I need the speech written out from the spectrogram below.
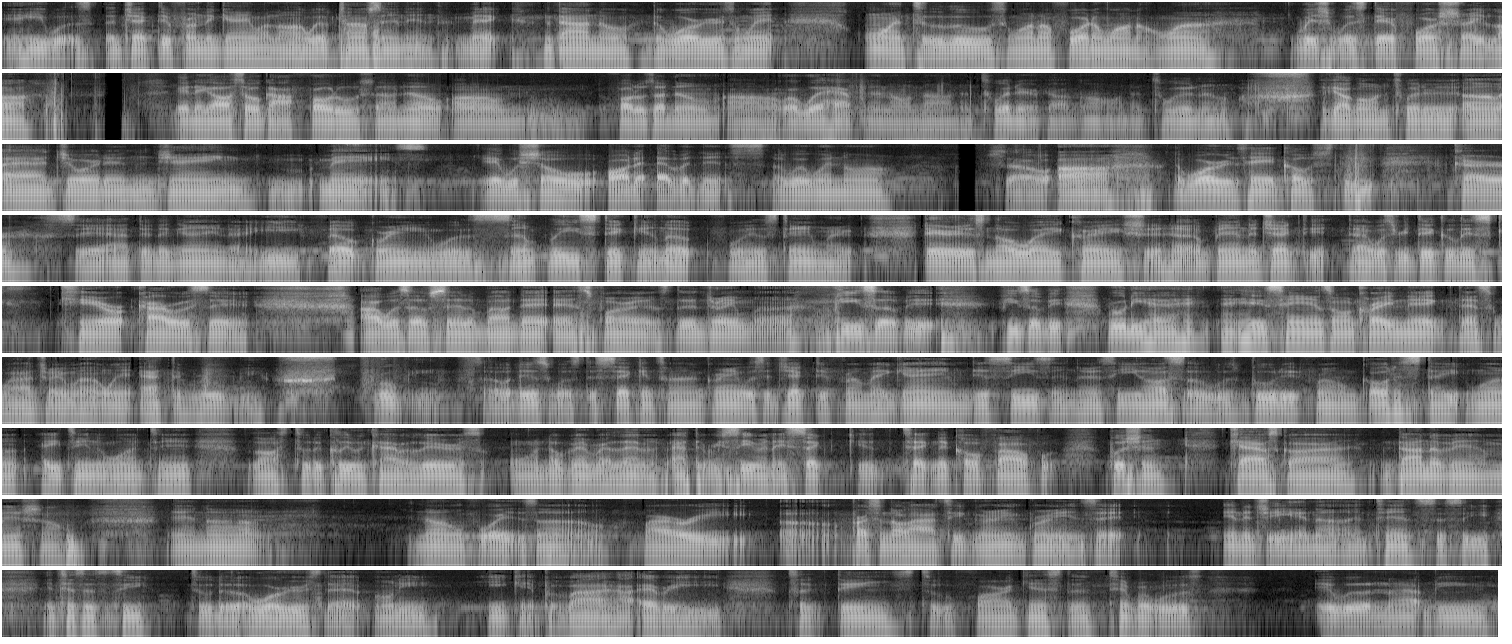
And he was ejected from the game along with Thompson and McDonald. The Warriors went on to lose 104 to 101, which was their fourth straight loss. And they also got photos of them um, photos of them uh, or what happened on uh, the Twitter. If y'all go on the Twitter, if y'all go on the Twitter, um, Jordan James Mays. It will show all the evidence of what went on. So, uh, the Warriors head coach Steve Kerr said after the game that he felt Green was simply sticking up for his teammate. There is no way Klay should have been ejected. That was ridiculous. Cairo said. I was upset about that as far as the Draymond uh, piece of it. Piece of it. Rudy had his hands on Klay neck. That's why Draymond went after Rudy. Rudy. So this was the second time Green was ejected from a game this season, as he also was booted from Golden State, one eighteen to one ten, lost to the Cleveland Cavaliers on November 11th after receiving a second technical foul for pushing Cavs guard Donovan Mitchell, and uh, known for his uh, fiery uh, personality, Green brings it energy and uh, intensity, intensity to the Warriors that only he can provide. However, he took things too far against the Timberwolves. It will not be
